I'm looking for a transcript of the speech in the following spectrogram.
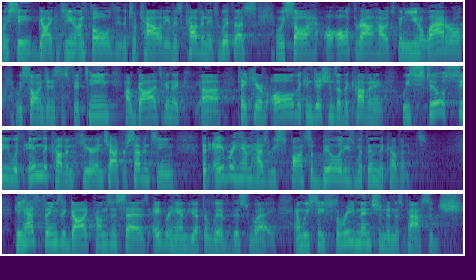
and we see God continue to unfold the totality of his covenant with us. And we saw all throughout how it's been unilateral. We saw in Genesis 15 how God's going to uh, take care of all the conditions of the covenant. We still see within the covenant here in chapter 17 that Abraham has responsibilities within the covenant. He has things that God comes and says, Abraham, you have to live this way. And we see three mentioned in this passage.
